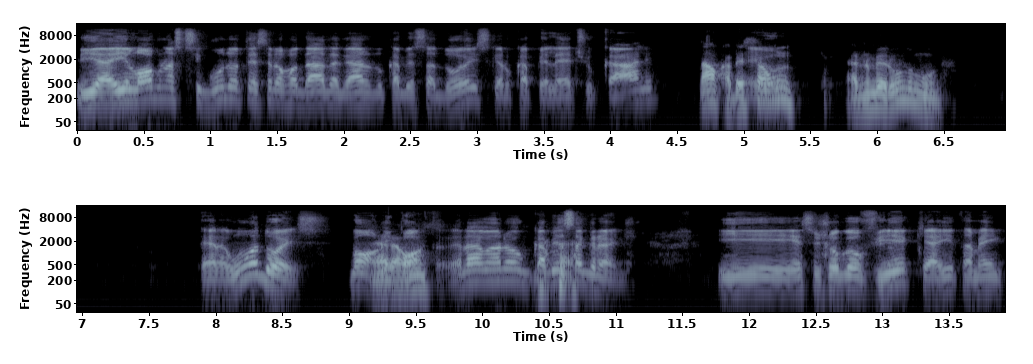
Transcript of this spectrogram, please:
E aí, logo na segunda ou terceira rodada, ganharam do cabeça 2, que era o Capelete e o Carly. Não, cabeça 1. Um. Era o número 1 um do mundo. Era um ou dois? Bom, era não importa. Um. Era, era um cabeça grande. E esse jogo eu vi, que aí também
